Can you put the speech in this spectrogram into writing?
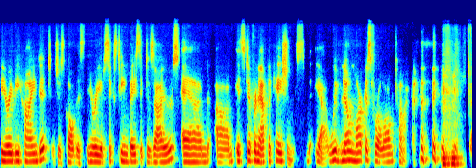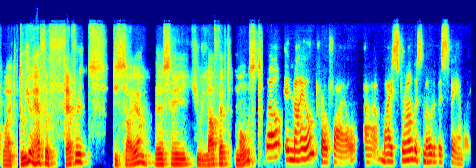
theory behind it, which is called the theory of 16 basic desires, and um, its different applications. Yeah, we've known Marcus for a long time. right. Do you have a favorite desire where you say you love it most? Well, in my own profile, uh, my strongest motive is family.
